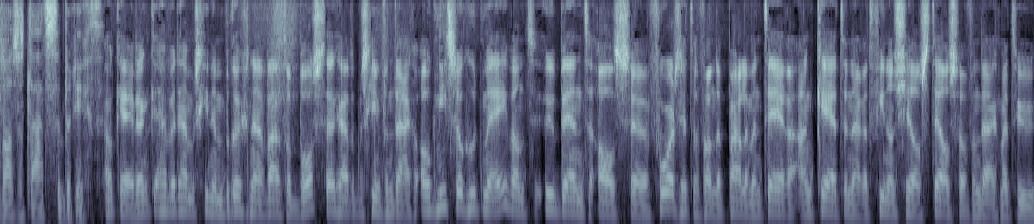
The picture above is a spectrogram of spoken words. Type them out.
was het laatste bericht. Oké, okay, dan hebben we daar misschien een brug naar Wouter Bos. Daar gaat het misschien vandaag ook niet zo goed mee. Want u bent als voorzitter van de parlementaire enquête... naar het financieel stelsel vandaag met uw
